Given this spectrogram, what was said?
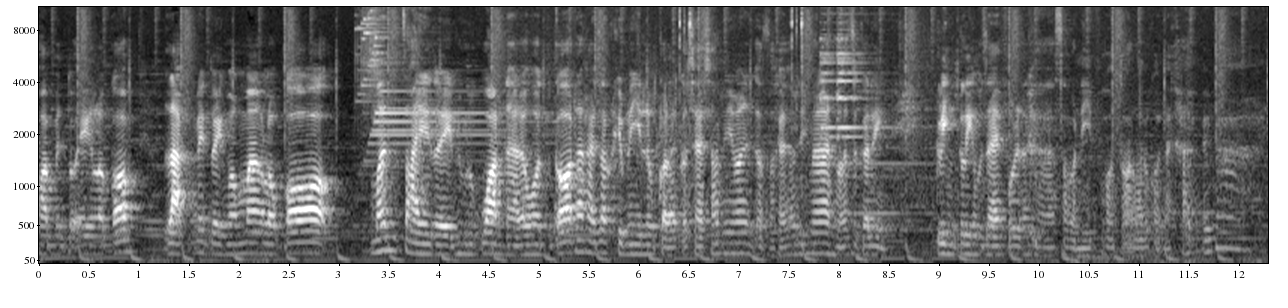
ความเป็นตัวเอง แล้วก็ รักในตัวเองมากๆ แล้วก็มั่นใจในตัวเองทุกๆวันนะทุกคนก็ถ้าใครชอบคลิปนี้อย่าลืมกดไลค์กดแชร์ชอบที่มากกด subscribe ชอบที่มากถึงวันสุดกระดิ่งกริ่งกริ่งมาใจฟูดนะคะสวัสดีพอตอนลาไปก่อนนะคะบ๊ายบาย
